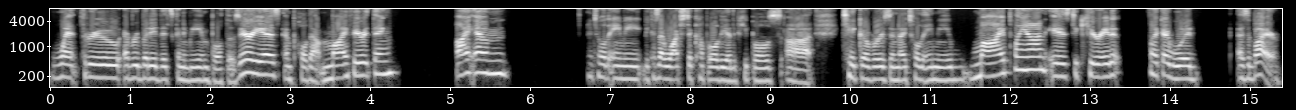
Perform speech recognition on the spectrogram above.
went through everybody that's going to be in both those areas and pulled out my favorite thing. I am I told Amy because I watched a couple of the other people's uh, takeovers, and I told Amy my plan is to curate it like I would as a buyer.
